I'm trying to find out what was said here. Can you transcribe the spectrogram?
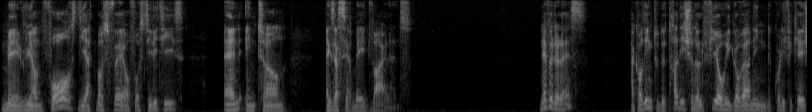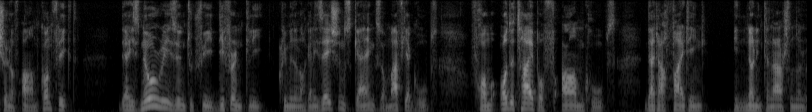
may reinforce the atmosphere of hostilities and in turn exacerbate violence. Nevertheless, according to the traditional theory governing the qualification of armed conflict, there is no reason to treat differently criminal organizations, gangs or mafia groups from other type of armed groups that are fighting in non-international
